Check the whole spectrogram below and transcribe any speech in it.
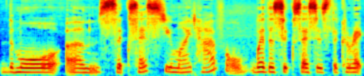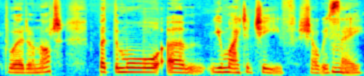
the more um, success you might have, or whether success is the correct word or not but the more um, you might achieve, shall we hmm. say.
